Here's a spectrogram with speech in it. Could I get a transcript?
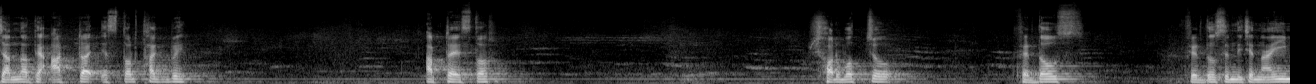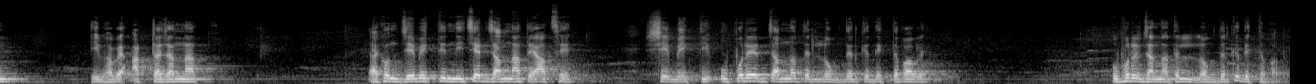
জান্নাতে আটটা স্তর থাকবে। আটটা স্তর। সর্বোচ্চ ফেরদৌস। ফেরদৌসের নিচে নাইম। এইভাবে আটটা জান্নাত। এখন যে ব্যক্তি নিচের জান্নাতে আছে সে ব্যক্তি উপরের জান্নাতের লোকদেরকে দেখতে পাবে। উপরের জান্নাতের লোকদেরকে দেখতে পাবে।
